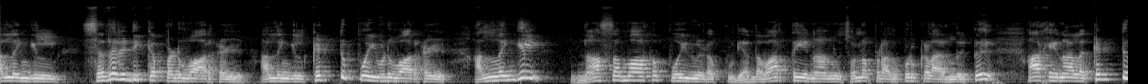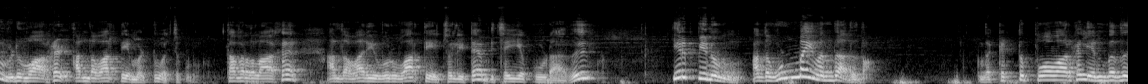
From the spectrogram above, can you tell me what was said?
அல்லங்கில் சிதறடிக்கப்படுவார்கள் அல்லங்கில் கெட்டு போய் விடுவார்கள் அல்லங்கில் நாசமாக போய்விடக்கூடிய. அந்த வார்த்தையை நான் சொல்லப்படாத குறுக்களாக இருந்துட்டு ஆகையினால் கெட்டு விடுவார்கள் அந்த வார்த்தையை மட்டும் வச்சுக்கணும். தவறுதலாக அந்த மாதிரி ஒரு வார்த்தையை சொல்லிட்டு அப்படி செய்யக்கூடாது. இருப்பினும் அந்த உண்மை வந்து அதுதான். அந்த கெட்டு போவார்கள் என்பது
